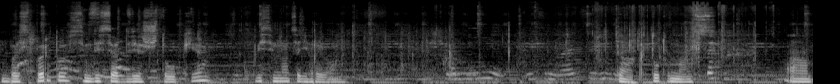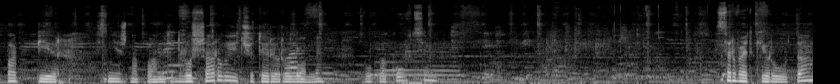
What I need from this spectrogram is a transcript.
Без спирту 72 штуки, 18 гривень. Так, тут у нас а, папір сніжна панда двошаровий, 4 рулони в упаковці. Серветки рута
